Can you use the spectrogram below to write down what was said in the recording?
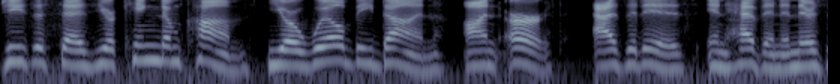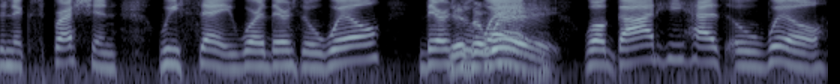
Jesus says, Your kingdom come, your will be done on earth as it is in heaven. And there's an expression we say where there's a will, there's, there's a, a way. way. Well, God, He has a will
